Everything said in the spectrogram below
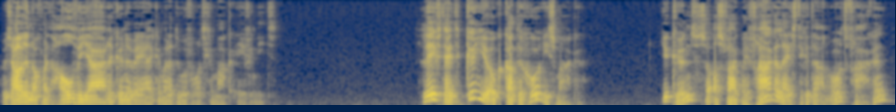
We zouden nog met halve jaren kunnen werken, maar dat doen we voor het gemak even niet. Leeftijd kun je ook categorisch maken. Je kunt, zoals vaak bij vragenlijsten gedaan wordt, vragen:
